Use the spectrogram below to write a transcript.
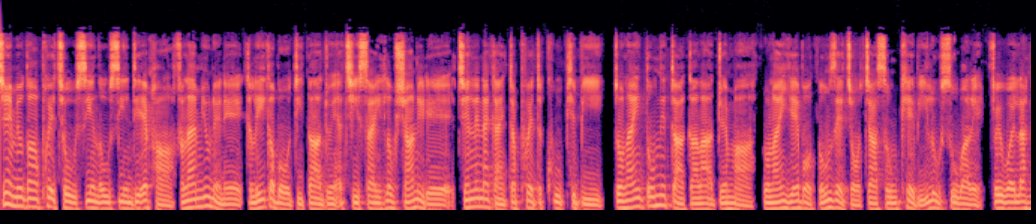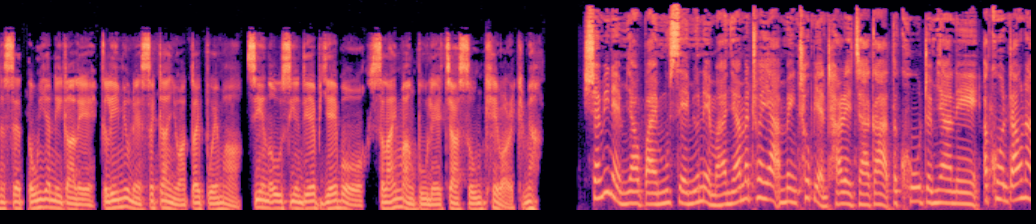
ချင်းမျိုးသားဖွဲ့ချုပ် CNO CNDF ဟာဖလန်မြို့နယ်နဲ့ကလေးကဘော်ဒေသအတွင်းအခြေဆိုင်လှုပ်ရှားနေတဲ့ချင်းလက်နက်ကင်တပ်ဖွဲ့တစ်ခုဖြစ်ပြီးဒေါ်လိုင်း3နှစ်တာကာလအတွင်းမှာဒေါ်လိုင်းရဲဘော်30ကျော်ကြာဆုံးခဲ့ပြီလို့ဆိုပါတယ်ဖေဖော်ဝါရီလ23ရက်နေ့ကလည်းကလေးမြို့နယ်စက္ကန့်ရွာတိုက်ပွဲမှာ CNO CNDF ရဲဘော်စလိုင်းမောင်ပူလည်းကြာဆုံးခဲ့ပါတယ်ခင်ဗျာ ရှမ်းပြည်နယ်မြောက်ပိုင်းမူဆယ်မြို့နယ်မှာညမထွက်ရအမိန့်ထုတ်ပြန်ထားတဲ့ကြားကတခိုးဓမြနဲ့အခွန်တောင်းတာ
